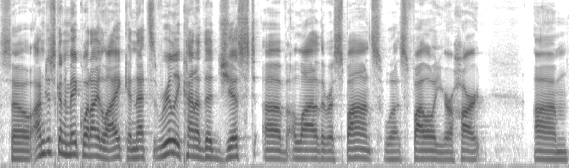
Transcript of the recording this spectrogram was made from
So I'm just going to make what I like, and that's really kind of the gist of a lot of the response was follow your heart. Um,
